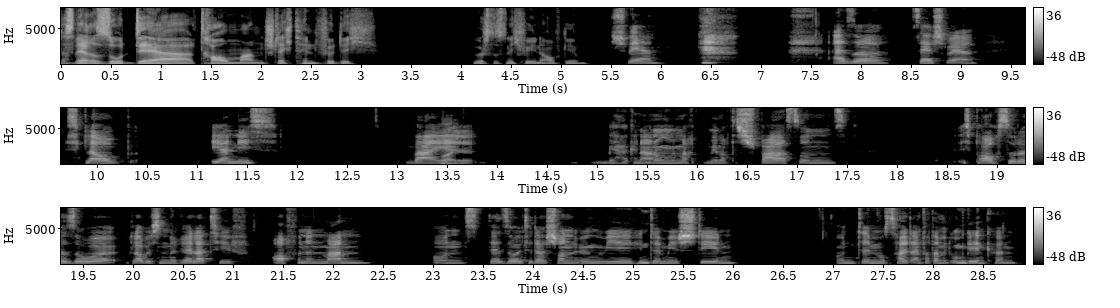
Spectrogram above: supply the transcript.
das wäre so der Traummann schlechthin für dich, würdest du es nicht für ihn aufgeben? Schwer. also sehr schwer. Ich glaube eher nicht, weil, Weil? ja, keine Ahnung, mir macht, mir macht das Spaß und ich brauche so oder so, glaube ich, einen relativ offenen Mann und der sollte da schon irgendwie hinter mir stehen und der muss halt einfach damit umgehen können.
